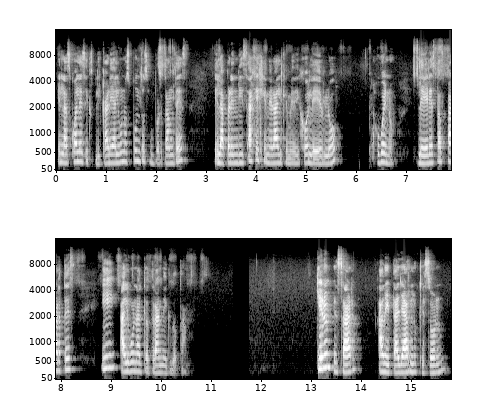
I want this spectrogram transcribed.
en las cuales explicaré algunos puntos importantes del aprendizaje general que me dejó leerlo, o bueno, leer estas partes y alguna que otra anécdota. Quiero empezar a detallar lo que son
